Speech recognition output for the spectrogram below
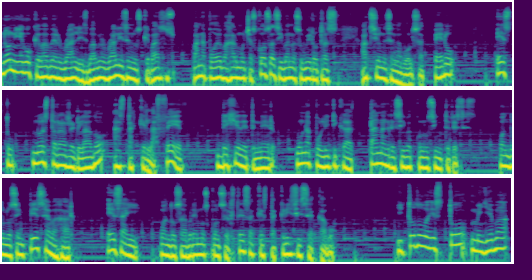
No niego que va a haber rallies, va a haber rallies en los que van a poder bajar muchas cosas y van a subir otras acciones en la bolsa. Pero esto no estará arreglado hasta que la Fed deje de tener una política tan agresiva con los intereses. Cuando los empiece a bajar, es ahí cuando sabremos con certeza que esta crisis se acabó. Y todo esto me lleva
